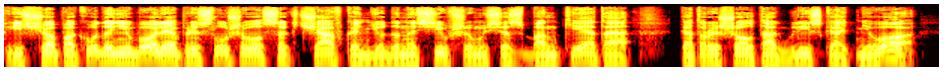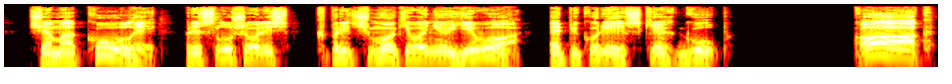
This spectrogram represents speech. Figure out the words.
еще покуда не более прислушивался к чавканью, доносившемуся с банкета, который шел так близко от него, чем акулы прислушивались к причмокиванию его эпикурейских губ. «Кок!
